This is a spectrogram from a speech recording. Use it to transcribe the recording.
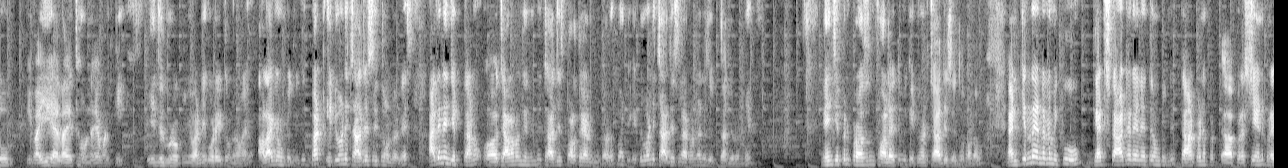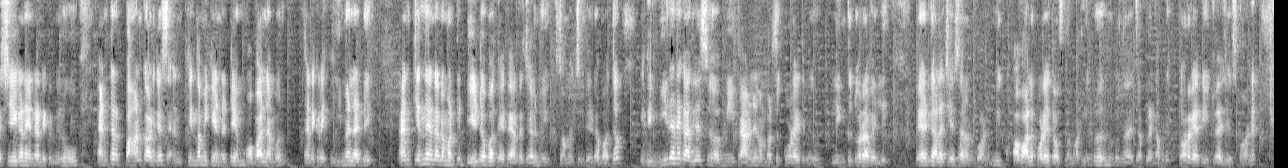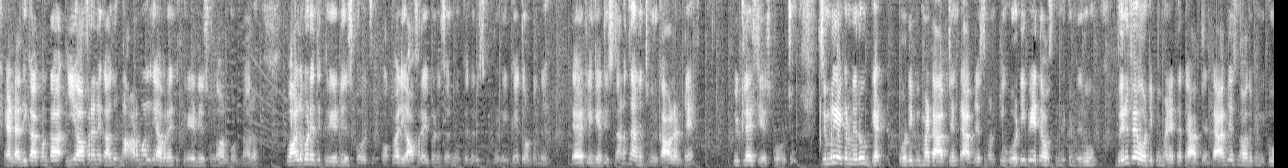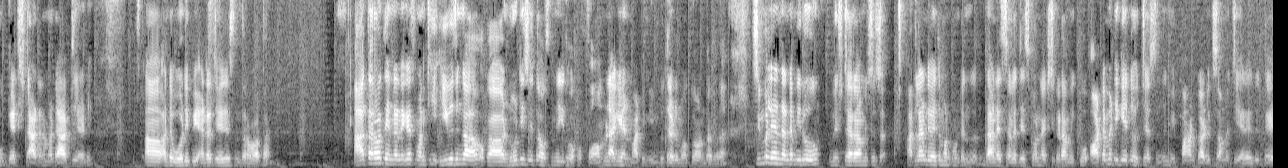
ఇవన్నీ ఎలా అయితే ఉన్నాయో మనకి ఏంజల్ బ్రోకింగ్ ఇవన్నీ కూడా అయితే ఉన్నాయో. అలాగే ఉంటుంది ఇది. బట్ ఎటువంటి ఛార్జెస్ అయితే ఉండవు గైస్ అదే నేను చెప్తాను. చాలామంది చాలా మంది ఏంటంటే ఛార్జెస్ పడతాయి అనుకుంటారు. బట్ ఎటువంటి ఛార్జెస్ లేకుండా నేను చెప్తాను చూడండి. నేను చెప్పిన ప్రాసెస్ ఫాలో అయితే మీకు ఎటువంటి ఛార్జెస్ అయితే రావడం అండ్ కింద ఏంటంటే మీకు గెట్ స్టార్టెడ్ అని అయితే ఉంటుంది. దానిపైన ప్రెస్ చేయండి. ప్రెస్ చేయగానే ఏంటంటే ఇక్కడ మీరు ఎంటర్ పాన్ కార్డ్ గెస్ అండ్ కింద మీకు ఏంటంటే మొబైల్ నెంబర్ అండ్ ఇక్కడ ఈమెయిల్ ఐడి అండ్ కింద ఏంటంటే మనకి డేట్ ఆఫ్ బర్త్ అయితే ఎంటర్ చేయాలి. మీకు సంబంధించిన డేట్ ఆఫ్ బర్త్ ఇది మీదనే కాదు మీ ఫ్యామిలీ మెంబర్స్ కూడా అయితే మీరు లింక్ ద్వారా వెళ్ళి డైరెక్ట్గా అలా చేశారనుకోండి మీకు వాళ్ళకి కూడా అయితే వస్తుంది అనమాట ఎన్ని రోజులు ఉంటుందని చెప్పలేం కాబట్టి త్వరగా అయితే యూటిలైజ్ చేసుకోండి. అండ్ అది కాకుండా ఈ ఆఫర్ అనే కాదు నార్మల్గా ఎవరైతే క్రియేట్ చేసుకుందాం అనుకుంటున్నారో వాళ్ళు కూడా అయితే క్రియేట్ చేసుకోవచ్చు. ఒకవేళ ఈ ఆఫర్ అయిపోయినా సరే మీకు కింద డిస్క్రిప్షన్ లింక్ అయితే ఉంటుంది. డైరెక్ట్ లింక్ అయితే ఇస్తాను. దాని నుంచి మీరు కావాలంటే యూటిలైజ్ చేసుకోవచ్చు. సింపుల్గా ఇక్కడ మీరు గెట్ ఓటీపీ మాట ట్యాప్ చేయండి. ట్యాప్ చేసి మనకి ఓటీపీ అయితే వస్తుంది. ఇక్కడ మీరు వెరిఫై ఓటీపీ మాట అయితే ట్యాప్ చేయండి. ట్యాప్ చేసిన తర్వాత మీకు గెట్ స్టార్ట్ అనమాట ట్యాప్ చేయండి. అంటే ఓటీపీ ఎంటర్ చేసేసిన తర్వాత ఆ తర్వాత ఏంటంటే మనకి ఈ విధంగా ఒక నోటీస్ అయితే వస్తుంది. ఇది ఒక ఫామ్ లాగే అనమాట నింపుతాడు మొత్తం అంతా కూడా. సింపుల్ ఏంటంటే మీరు మిస్టర్ మిస్సెస్ అట్లాంటివి అయితే మనకు ఉంటుంది కదా దాన్ని సెలెక్ట్ చేసుకోండి. నెక్స్ట్ ఇక్కడ మీకు ఆటోమేటిక్ అయితే వచ్చేస్తుంది. మీ పాన్ కార్డుకి సంబంధించి ఏదైతే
